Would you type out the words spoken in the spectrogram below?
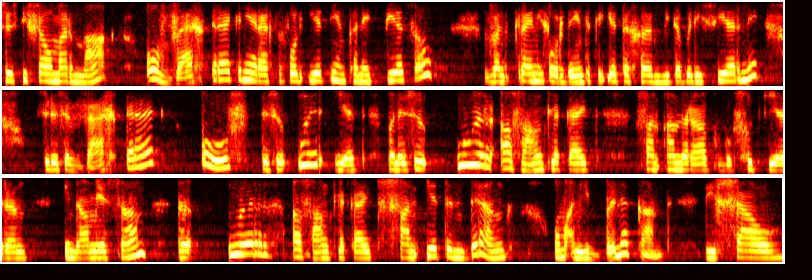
soos die film maar maak of wegtrek en nie regtig wil eet nie en kan net pesel want kry nie ordentlike ete gemetaboliseer nie. So dis 'n wegtrek of dis 'n ooreet want dit is 'n oorafhanklikheid van aanraking of goedkeuring en daarmee saam 'n oorafhanklikheid van eet en drink om aan die binnekant die vel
